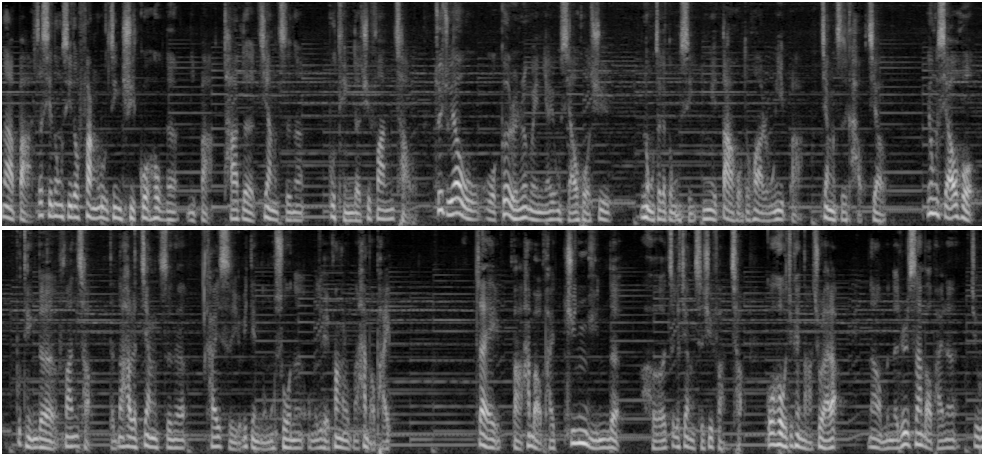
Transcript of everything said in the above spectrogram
那把这些东西都放入进去过后呢，你把它的酱汁呢不停的去翻炒。最主要我我个人认为你要用小火去弄这个东西，因为大火的话容易把酱汁烤焦。用小火不停的翻炒，等到它的酱汁呢。开始有一点浓缩呢，我们就可以放了我们汉堡排，再把汉堡排均匀的和这个酱汁去翻炒，过后就可以拿出来了。那我们的日式汉堡排呢就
